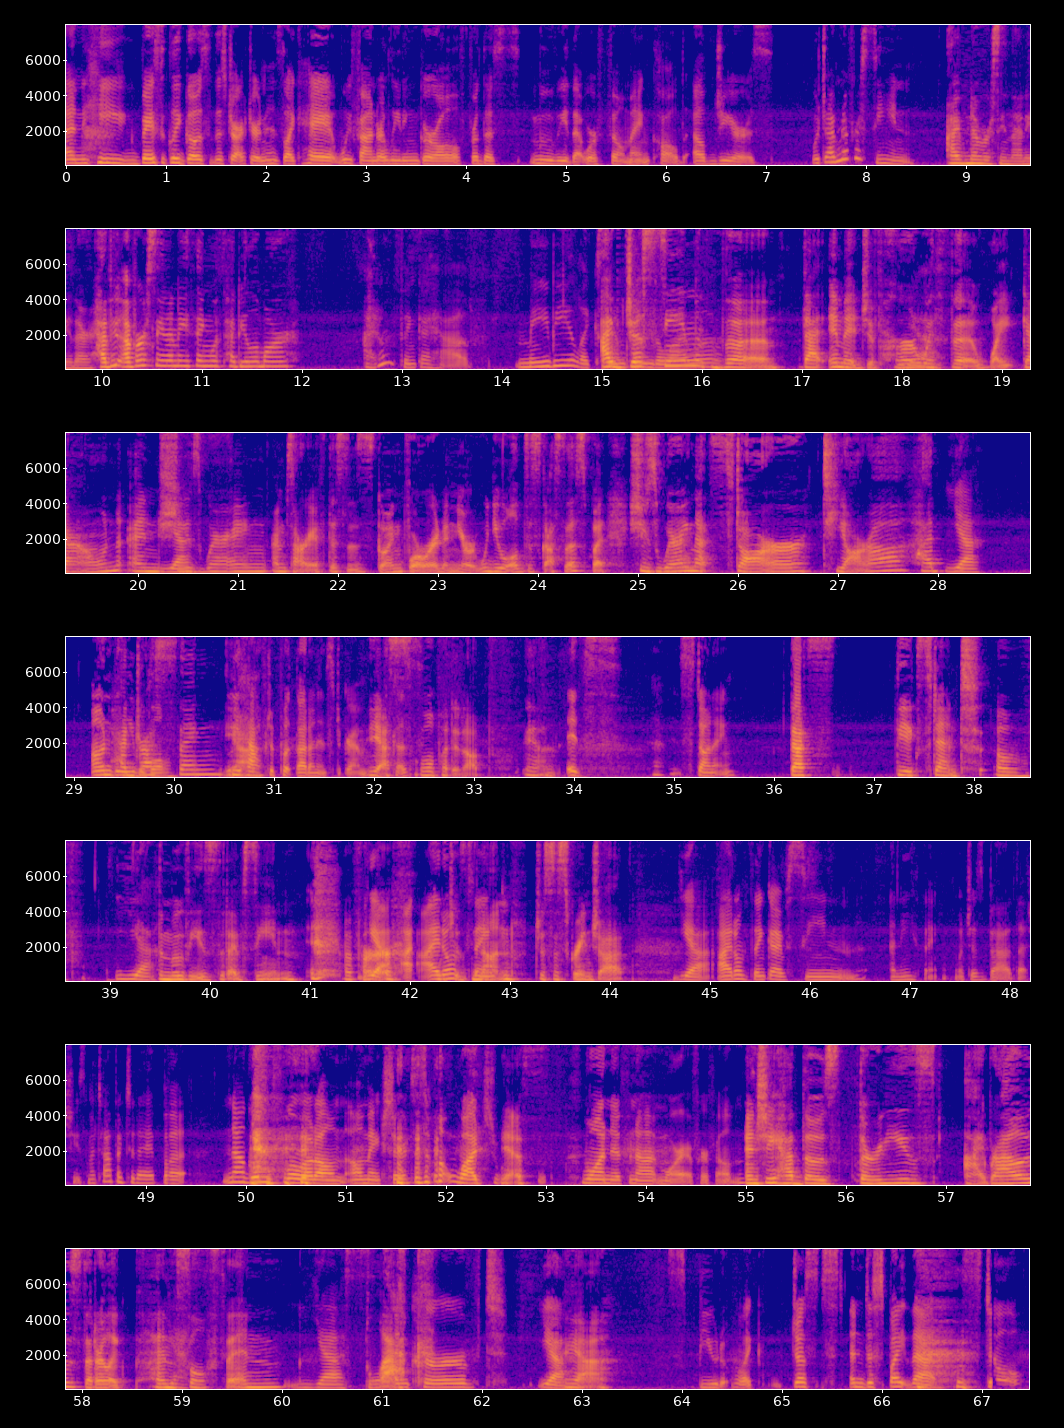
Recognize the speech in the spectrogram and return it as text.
And he basically goes to this director and is like, hey, we found our leading girl for this movie that we're filming called Algiers, which I've never seen. I've never seen that either. Have you ever seen anything with Hedy Lamarr? I don't think I have. Maybe like I've just and seen the that image of her Yeah. with the white gown and Yes. she's wearing I'm sorry if this is going forward and you're you will discuss this, but she's wearing that star tiara head Yeah. Unbelievable. thing. We have to put that on Instagram. Yes, Because we'll put it up. Yeah. it's stunning. That's the extent of Yeah. the movies that I've seen of her. Yeah, I- I which don't is think- none. Just a screenshot. Yeah. I don't think I've seen anything, which is bad that she's my topic today. But now going forward, I'll, I'll make sure to watch Yes. one, if not more, of her films. And she had those 30s eyebrows that are like pencil thin. Yes. Black. And curved. Yeah. Yeah. It's beautiful. Like, just, and despite that, still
